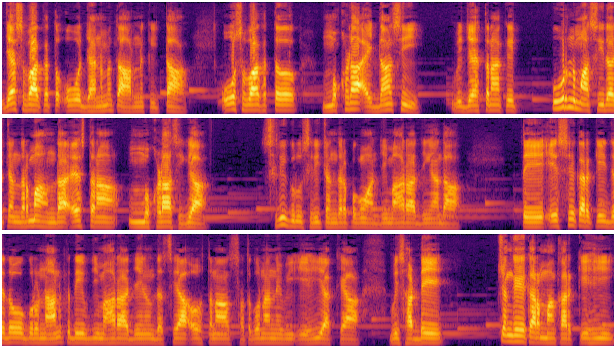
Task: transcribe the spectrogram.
ਜਿਸ ਵਕਤ ਉਹ ਜਨਮ ਧਾਰਨ ਕੀਤਾ, ਉਸ ਵਕਤ ਮੁਖੜਾ ਐਦਾਂ ਸੀ ਵੀ ਜਿਸ ਤਰ੍ਹਾਂ ਕਿ ਪੂਰਨਮਾਸੀ ਦਾ ਚੰਦਰਮਾ ਹੁੰਦਾ, ਇਸ ਤਰ੍ਹਾਂ ਮੁਖੜਾ ਸੀਗਾ। ਸ੍ਰੀ ਗੁਰੂ ਸ੍ਰੀ ਚੰਦਰ ਭਗਵਾਨ ਜੀ ਮਹਾਰਾਜ ਜੀਆਂ ਦਾ। ਤੇ ਇਸੇ ਕਰਕੇ ਜਦੋਂ ਗੁਰੂ ਨਾਨਕ ਦੇਵ ਜੀ ਮਹਾਰਾਜ ਜੀ ਨੂੰ ਦੱਸਿਆ, ਉਸ ਤਰ੍ਹਾਂ ਸਤਿਗੁਰਾਂ ਨੇ ਵੀ ਇਹੀ ਆਖਿਆ ਵੀ ਸਾਡੇ ਚੰਗੇ ਕਰਮਾਂ ਕਰਕੇ ਹੀ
